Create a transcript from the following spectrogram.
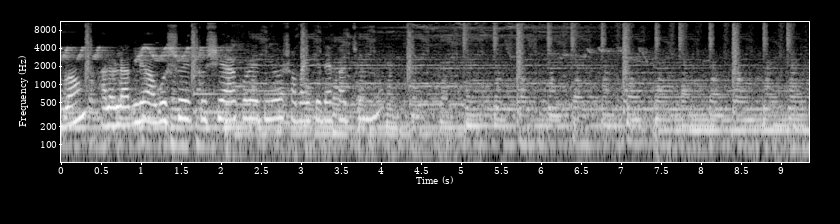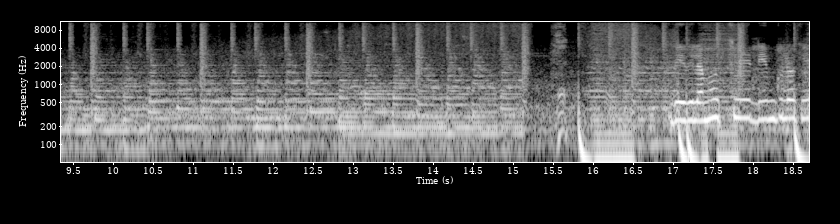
এবং ভালো লাগলে অবশ্যই একটু শেয়ার করে দিও সবাইকে দেখার জন্য। দিয়ে দিলাম হচ্ছে ডিমগুলোকে।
